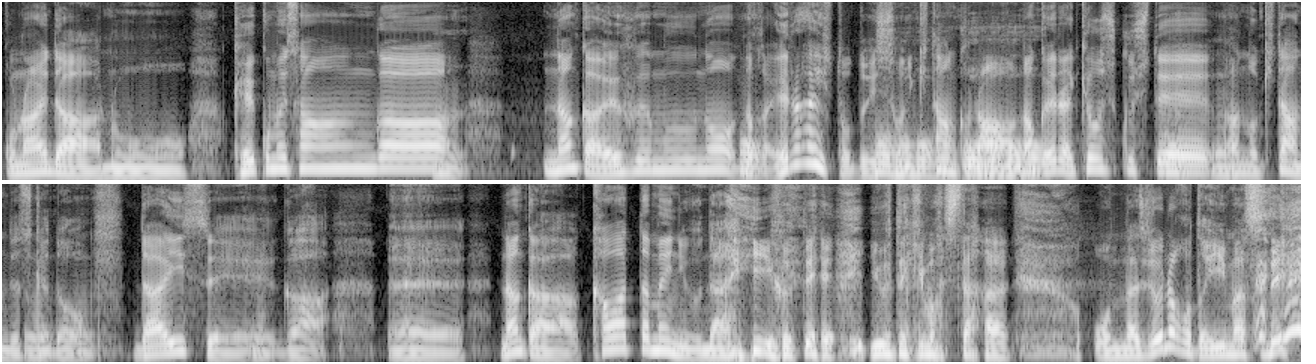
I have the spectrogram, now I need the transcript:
この間あの稽古目さんがなんか FM のなんか偉い人と一緒に来たんかな？なんか偉い恐縮してあの来たんですけど第一声が。えーなんか変わったメニューない言うて 言うてきました。同じようなこと言いますね。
